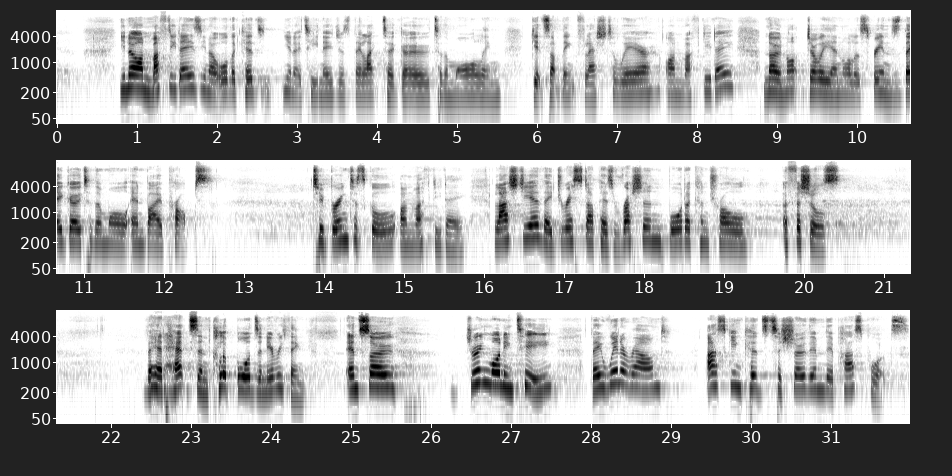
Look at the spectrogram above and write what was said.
You know, on Mufti days, you know, all the kids, you know, teenagers, they like to go to the mall and get something flash to wear on Mufti Day. No, not Joey and all his friends. They go to the mall and buy props to bring to school on Mufti Day. Last year, they dressed up as Russian border control officials. They had hats and clipboards and everything. And so during morning tea, they went around asking kids to show them their passports.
